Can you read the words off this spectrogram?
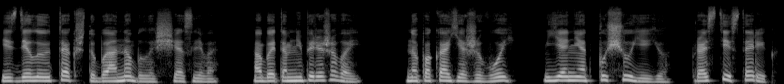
и сделаю так, чтобы она была счастлива. Об этом не переживай. Но пока я живой, я не отпущу ее. Прости, старик».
